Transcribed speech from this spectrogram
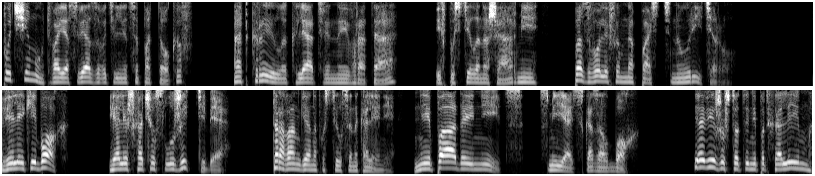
Почему твоя связывательница потоков открыла клятвенные врата и впустила наши армии, позволив им напасть на Уритеру?» «Великий бог, я лишь хочу служить тебе!» Таравангиан опустился на колени. «Не падай ниц!» смеясь, сказал Бог. «Я вижу, что ты неподхалим,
